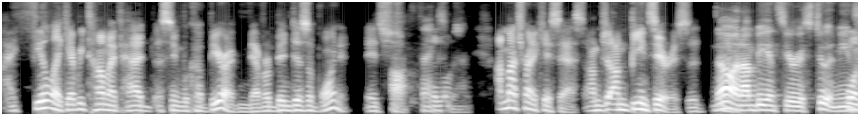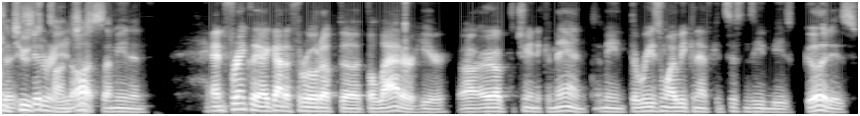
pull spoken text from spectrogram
I feel like every time I've had a Singlecut beer, I've never been disappointed. It's just Oh, thanks, man. I'm not trying to kiss ass. I'm j- I'm being serious. It- No, and I'm being serious too. It means One, a two, shit three. ton to It's just- us. I mean, and and frankly, I got to throw it up the the ladder here, uh, or up the chain of command. I mean, the reason why we can have consistency and be as good is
